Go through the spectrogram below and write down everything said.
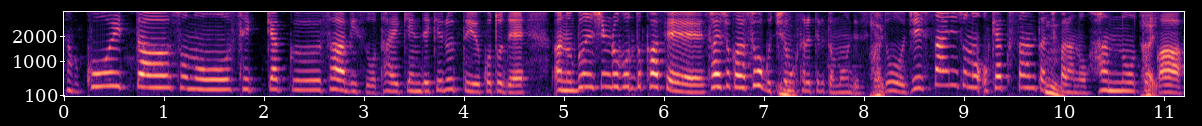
なんかこういったその接客サービスを体験できるっていうことであの分身ロボットカフェ最初からすごく注目されてると思うんですけど、実際にそのお客さんたちからの反応とか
